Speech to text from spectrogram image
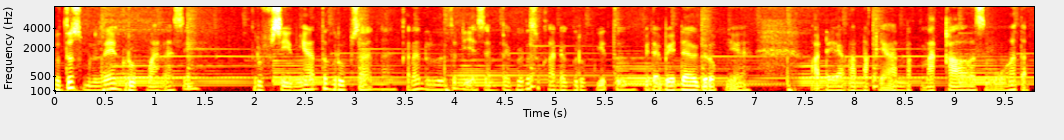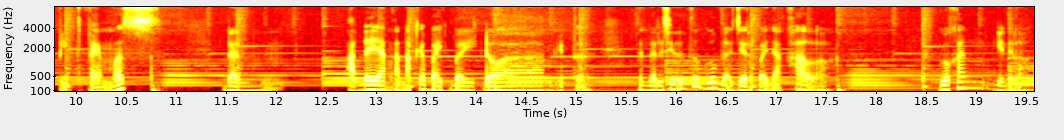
Lu tuh sebenarnya grup mana sih grup sini atau grup sana. Karena dulu tuh di SMP gue tuh suka ada grup gitu beda-beda grupnya. Ada yang anaknya anak nakal semua tapi famous. Dan ada yang anaknya baik-baik doang gitu. Dan dari situ tuh gue belajar banyak hal loh. Gue kan gini loh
